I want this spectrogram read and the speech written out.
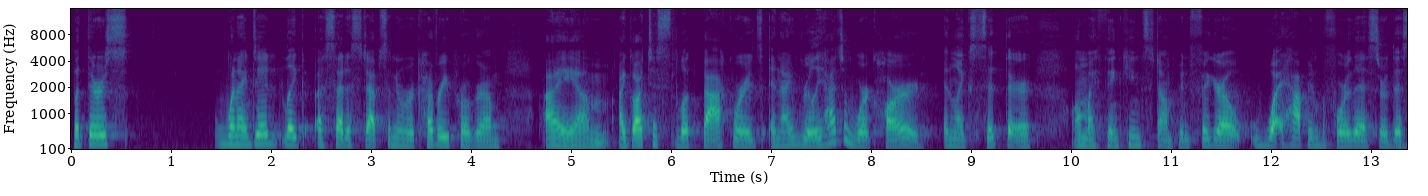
but there's when I did like a set of steps in a recovery program, I um I got to look backwards and I really had to work hard and like sit there on my thinking stump and figure out what happened before this or this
